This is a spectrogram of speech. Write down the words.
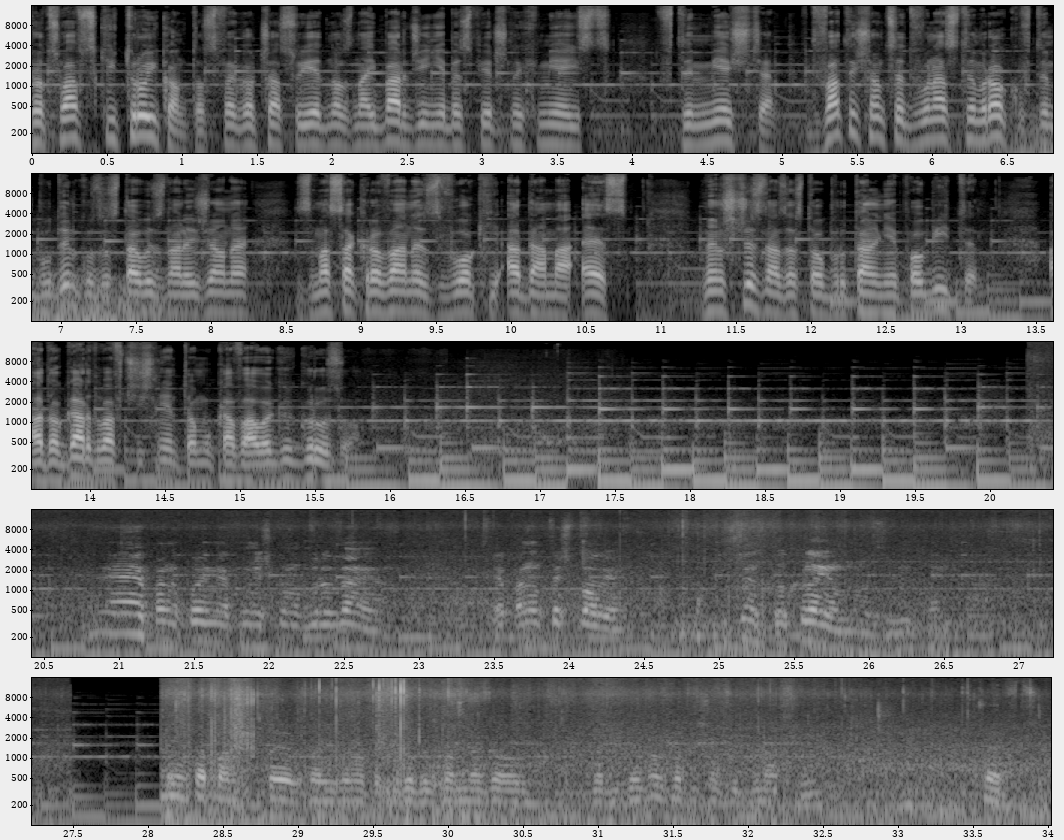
Wrocławski Trójkąt to swego czasu jedno z najbardziej niebezpiecznych miejsc w tym mieście. W 2012 roku w tym budynku zostały znalezione zmasakrowane zwłoki Adama S. Mężczyzna został brutalnie pobity, a do gardła wciśnięto mu kawałek gruzu. Nie, panu powiem jak mieszkam od urodzenia. Ja panu też powiem. Często chleją nas. Pamięta pan, że znaleziono takiego bezdomnego zabitego w 2012 w czerwcu.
